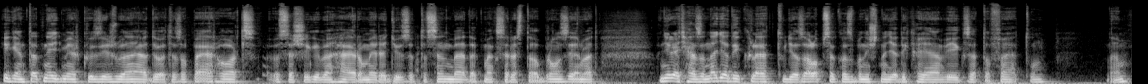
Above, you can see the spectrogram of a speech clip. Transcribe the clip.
igen, tehát négy mérkőzésben eldőlt ez a párharc, összességében három ére győzött a Szentbádek, megszerezte a bronzérmet. A Nyíregyháza negyedik lett, ugye az alapszakaszban is negyedik helyen végzett a Fátum, nem?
